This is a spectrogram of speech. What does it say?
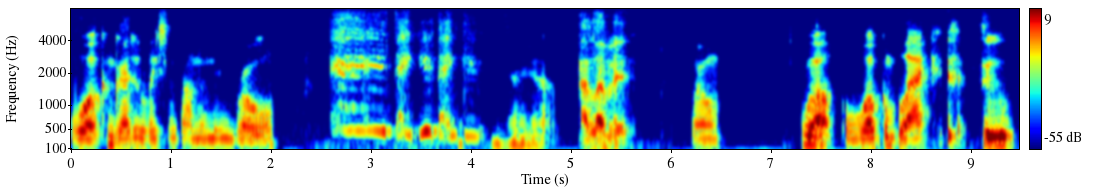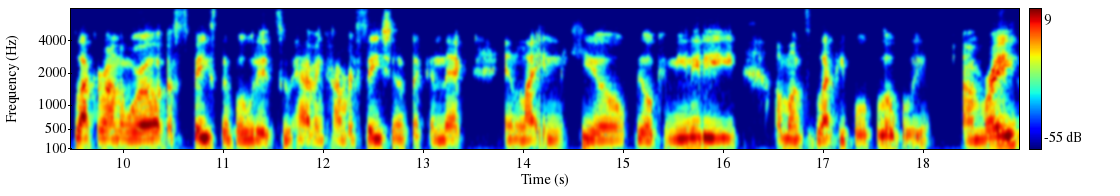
well congratulations on the new role Hey, thank you, thank you. yeah yeah I love it. so well welcome black to black around the world a space devoted to having conversations that connect enlighten heal build community amongst black people globally i'm ray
